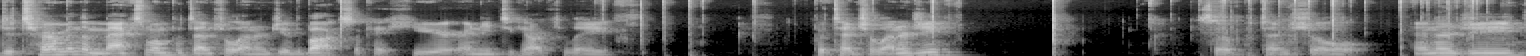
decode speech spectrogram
determine the maximum potential energy of the box. Okay, here I need to calculate potential energy. So potential energy.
